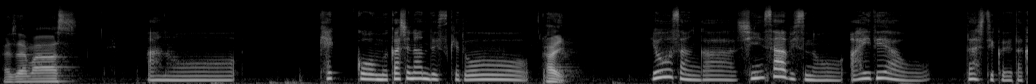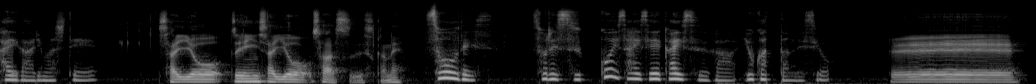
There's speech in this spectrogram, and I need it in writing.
おはようございます。あのー結構昔なんですけどはい。ようさんが新サービスのアイデアを出してくれた回がありまして採用、全員採用サースですかね。そうですそれすっごい再生回数が良かったんですよえ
